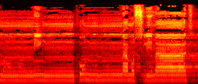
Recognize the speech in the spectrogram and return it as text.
منكن مسلمات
